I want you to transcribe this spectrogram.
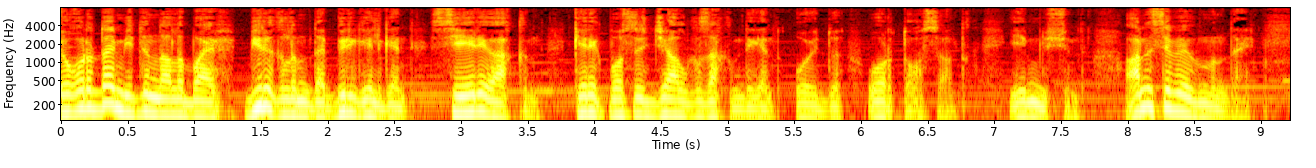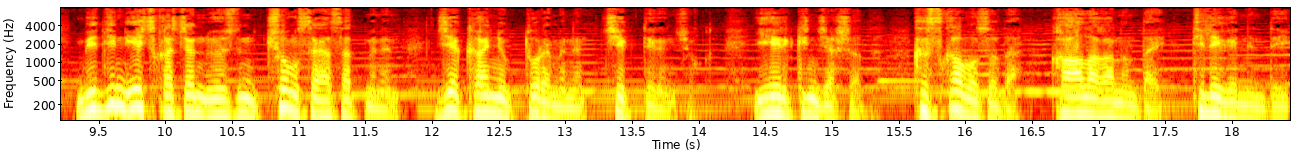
жогоруда мидин алыбаев бир кылымда бир келген сейрек акын керек болсо жалгыз акын деген ойду ортого салдык. Эмне үчүн? Анын себеби мындай. Мидин эч качан өзүн чоң саясат менен же конъюнктура менен чектеген жок. Эркин жашады кыска болсо да каалаганындай тилегениндей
